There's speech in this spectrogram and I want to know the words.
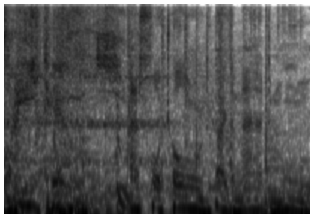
Three kills, as foretold by the Mad Moon.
